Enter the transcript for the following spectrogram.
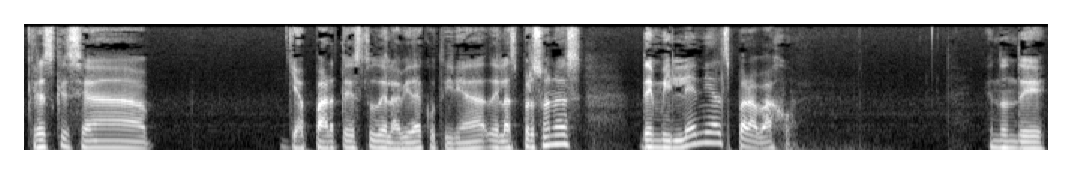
¿Crees que sea ya parte esto de la vida cotidiana de las personas de millennials para abajo? En donde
